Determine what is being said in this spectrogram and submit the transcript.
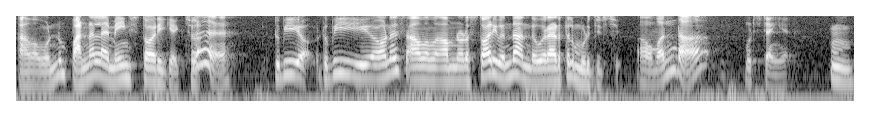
அவன் ஒன்றும் பண்ணல மெயின் ஸ்டாரிக்கு actually to be to be honest அவன் அவனோட ஸ்டாரி வந்து அந்த ஒரு இடத்துல முடிச்சிடுச்சு அவன் வந்தான் முடிச்சிட்டாங்க. ம்.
